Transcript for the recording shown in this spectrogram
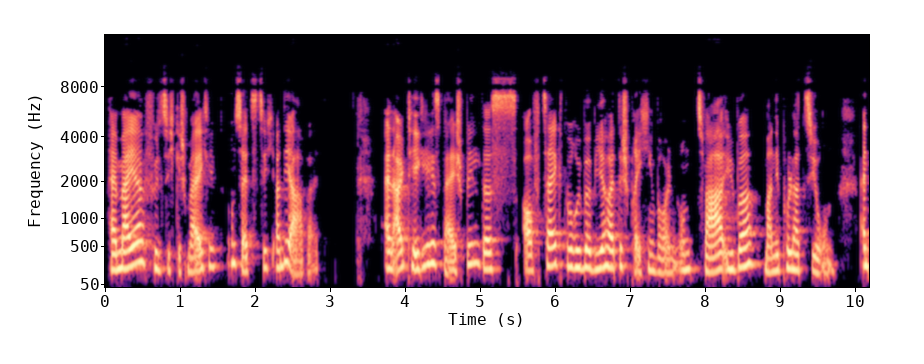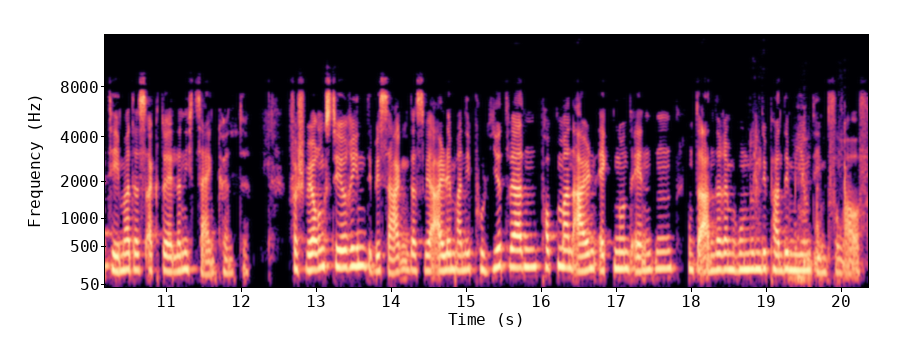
Herr Meier fühlt sich geschmeichelt und setzt sich an die Arbeit. Ein alltägliches Beispiel, das aufzeigt, worüber wir heute sprechen wollen, und zwar über Manipulation. Ein Thema, das aktueller nicht sein könnte. Verschwörungstheorien, die besagen, dass wir alle manipuliert werden, poppen an allen Ecken und Enden, unter anderem rund um die Pandemie und Impfung auf.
